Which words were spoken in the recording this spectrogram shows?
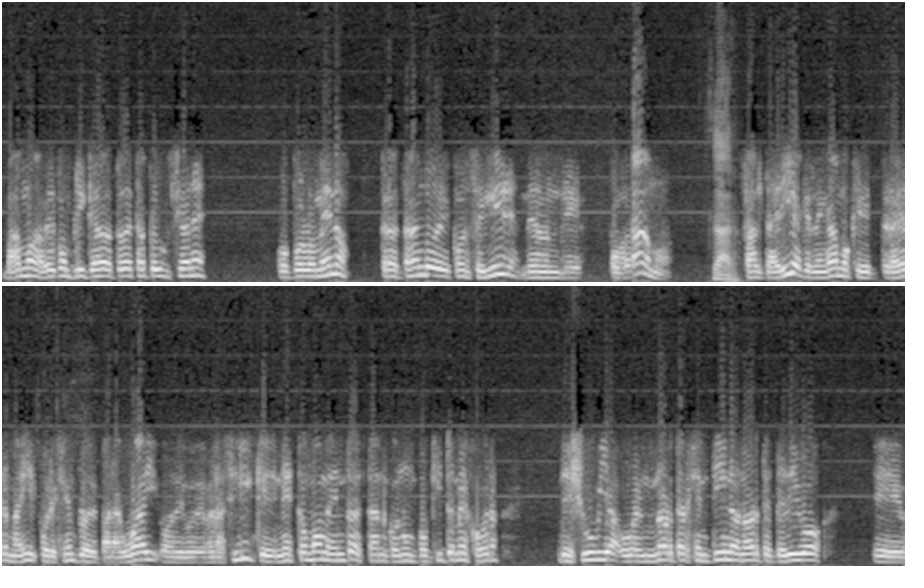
vamos a ver complicado todas estas producciones, o por lo menos tratando de conseguir de donde podamos Faltaría que tengamos que traer maíz, por ejemplo, de Paraguay o de Brasil, que en estos momentos están con un poquito mejor de lluvia, o el norte argentino, norte te digo, eh,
